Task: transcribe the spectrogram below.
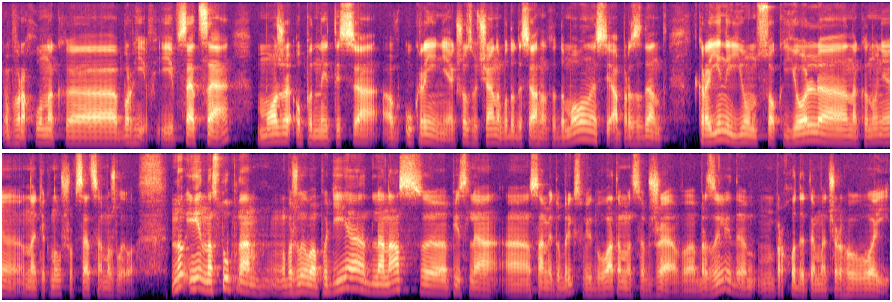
в рахунок е, боргів. І все це може опинитися в Україні, якщо звичайно буде досягнуто домовленості. А президент країни Юн Сок Йоль е, накануні натякнув, що все це можливо. Ну і наступна важлива подія для нас е, після саміту БРІКС відбуватиметься вже в Бразилії, де проходитиме черговий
